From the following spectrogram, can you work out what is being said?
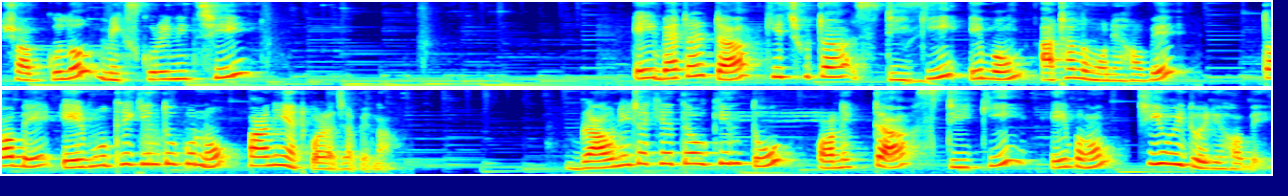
সবগুলো মিক্স করে নিচ্ছি। এই ব্যাটারটা কিছুটা স্টিকি এবং আঠালো মনে হবে। তবে এর মধ্যে কিন্তু কোনো পানি অ্যাড করা যাবে না। ব্রাউনিটা খেতেও কিন্তু অনেকটা স্টিকি এবং চিউই তৈরি হবে।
